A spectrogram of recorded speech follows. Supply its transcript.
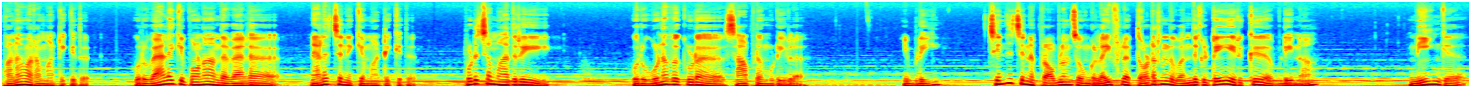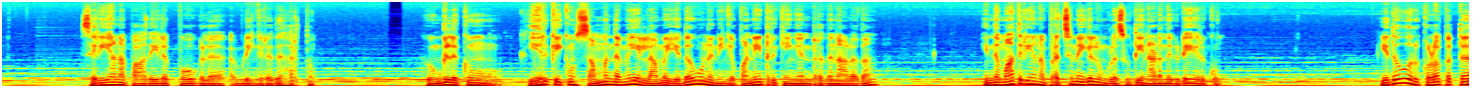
பணம் வர மாட்டேங்குது. ஒரு வேலைக்கு போனால் அந்த வேலை நிலச்சி நிற்க மாட்டேங்குது. பிடிச்ச மாதிரி ஒரு உணவை கூட சாப்பிட முடியல. இப்படி சின்ன சின்ன ப்ராப்ளம்ஸ் உங்கள் லைஃப்பில் தொடர்ந்து வந்துக்கிட்டே இருக்குது அப்படின்னா நீங்கள் சரியான பாதையில் போகலை அப்படிங்கிறது அர்த்தம். உங்களுக்கும் இயற்கைக்கும் சம்மந்தமே இல்லாமல் ஏதோ ஒன்று நீங்கள் பண்ணிகிட்ருக்கீங்கன்றதுனால தான் இந்த மாதிரியான பிரச்சனைகள் உங்களை சுற்றி நடந்துக்கிட்டே இருக்கும். ஏதோ ஒரு குழப்பத்தை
